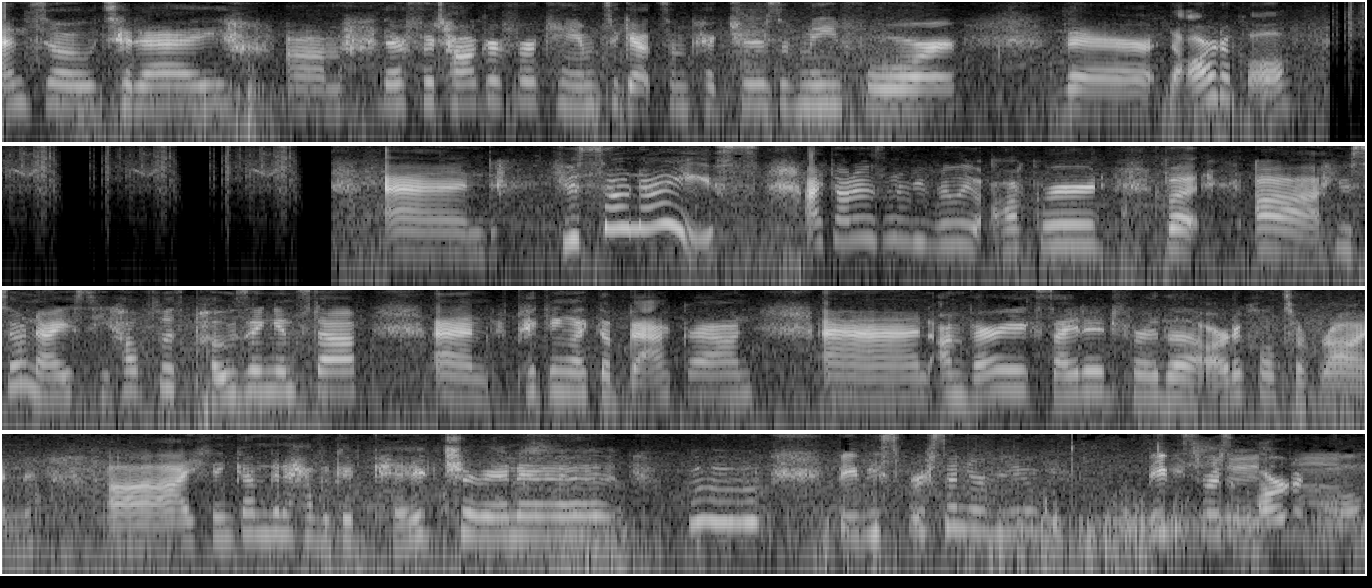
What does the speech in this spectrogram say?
And so today, um, their photographer came to get some pictures of me for their the article. And he was so nice. I thought it was gonna be really awkward, but uh, he was so nice. He helped with posing and stuff and picking like the background. And I'm very excited for the article to run. Uh, I think I'm gonna have a good picture in it. Woo! Baby's first interview. Baby's first article.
